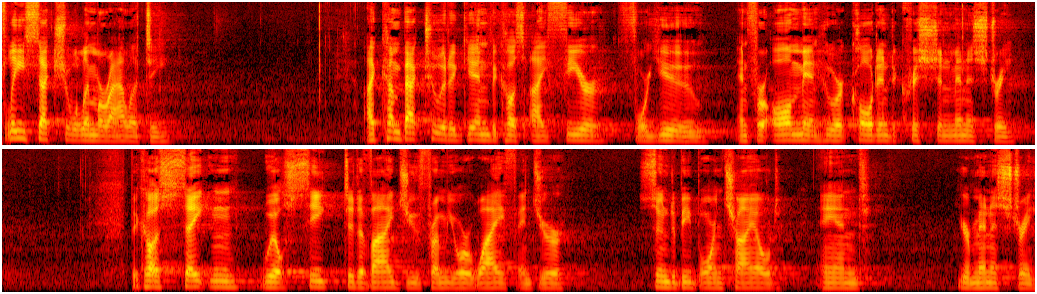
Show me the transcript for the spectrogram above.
Flee sexual immorality. I come back to it again because I fear for you and for all men who are called into Christian ministry. Because Satan will seek to divide you from your wife and your soon to be born child and your ministry.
